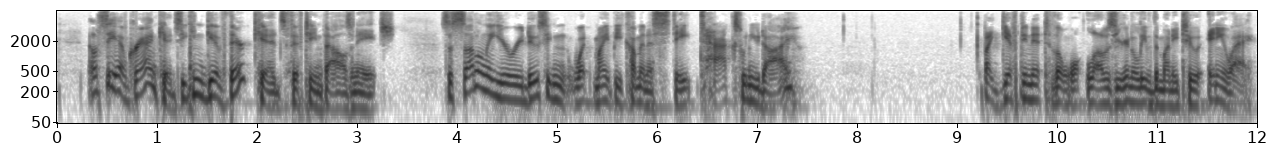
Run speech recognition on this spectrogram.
Now, let's say you have grandkids. You can give their kids fifteen thousand each. So suddenly you're reducing what might become an estate tax when you die by gifting it to the loves you're going to leave the money to anyway.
